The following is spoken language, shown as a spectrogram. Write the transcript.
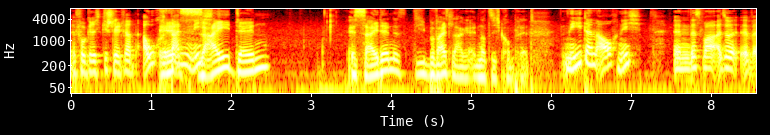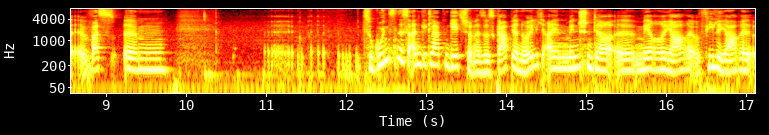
äh, vor Gericht gestellt werden. Auch es dann nicht. Sei denn, es sei denn, die Beweislage ändert sich komplett. Nee, dann auch nicht. Ähm, das war also, äh, was ähm, äh, zugunsten des Angeklagten geht es schon. Also es gab ja neulich einen Menschen, der äh, mehrere Jahre, viele Jahre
